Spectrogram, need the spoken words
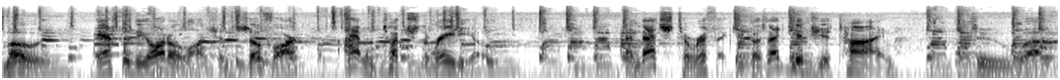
mode after the auto launch and so far I haven't touched the radio. And that's terrific because that gives you time to uh,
